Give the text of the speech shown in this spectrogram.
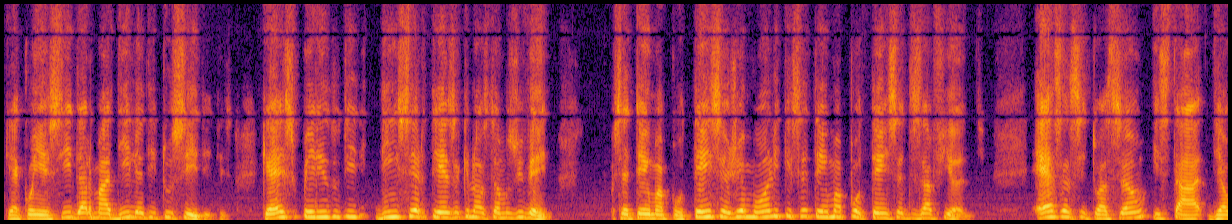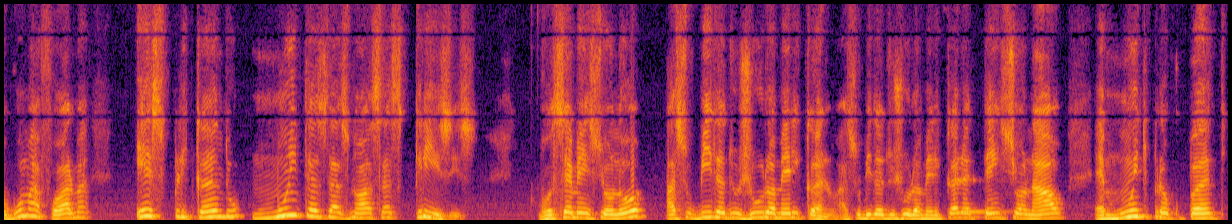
que é conhecida, armadilha de Tucídides, que é esse período de, de incerteza que nós estamos vivendo. Você tem uma potência hegemônica e você tem uma potência desafiante. Essa situação está, de alguma forma, explicando muitas das nossas crises. Você mencionou a subida do juro americano. A subida do juro americano é tensional, é muito preocupante.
